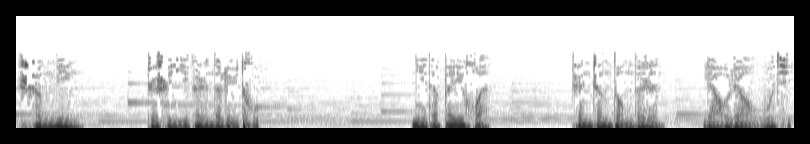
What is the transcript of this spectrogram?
生命只是一个人的旅途，你的悲欢，真正懂的人。寥寥无几，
